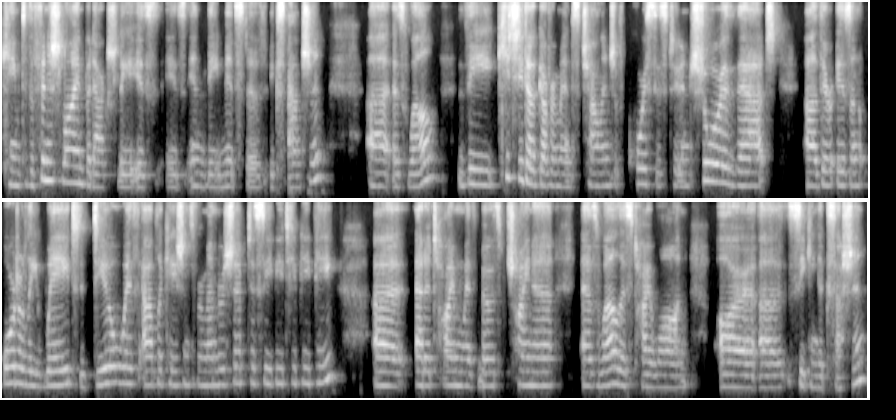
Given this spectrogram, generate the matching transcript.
came to the finish line, but actually is, is in the midst of expansion uh, as well. The Kishida government's challenge, of course, is to ensure that uh, there is an orderly way to deal with applications for membership to CPTPP uh, at a time when both China as well as Taiwan are uh, seeking accession.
